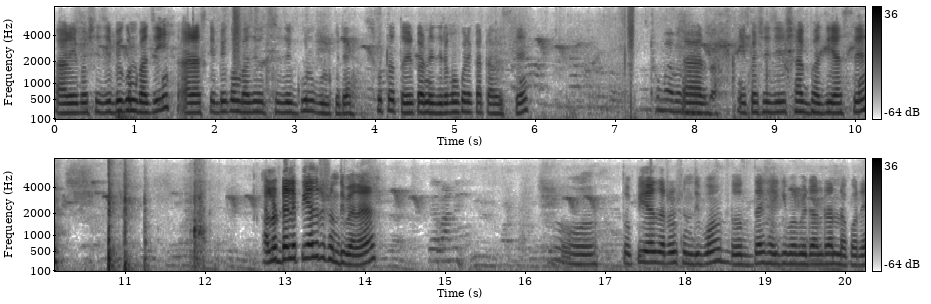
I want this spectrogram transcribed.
আর এই পাশে যে বেগুন ভাজি আর আজকে বেগুন ভাজি হচ্ছে যে গুল গুল করে ছোটো তো এর কারণে যেরকম করে কাটা হয়েছে আর এই পাশে যে শাক ভাজি আছে আলুর ডালে পেঁয়াজ রসুন দিবে না ও, তো পেঁয়াজ আর রসুন দিব। তো দেখাই কীভাবে ডাল রান্না করে।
